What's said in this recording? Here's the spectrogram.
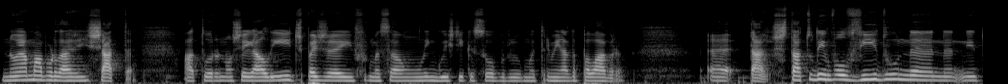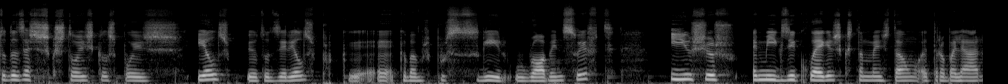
Não é uma abordagem chata. A autora não chega ali e despeja informação linguística sobre uma determinada palavra. Uh, tá, está tudo envolvido na, na, em todas estas questões que eles depois. Eles, eu estou a dizer eles porque acabamos por seguir o Robin Swift e os seus amigos e colegas que também estão a trabalhar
